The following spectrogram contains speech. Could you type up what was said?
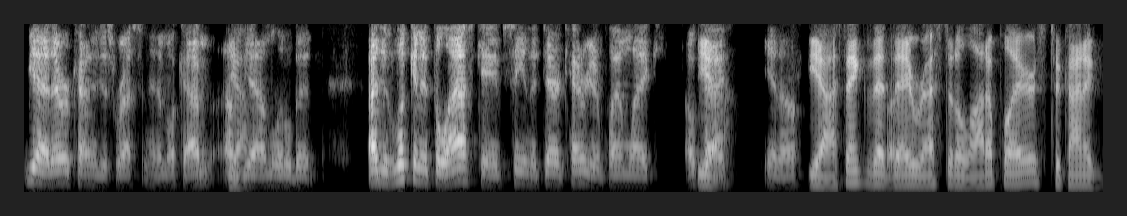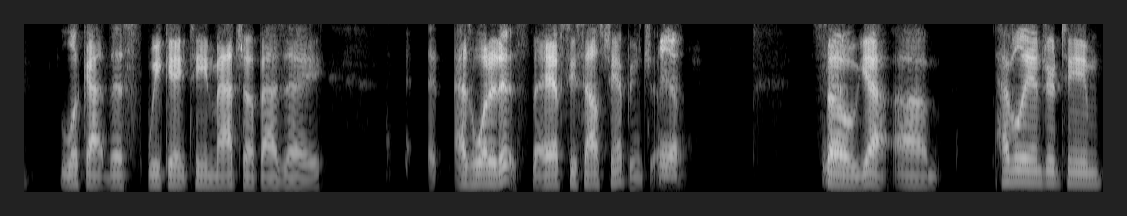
Yeah, they were kind of just resting him. Okay, I'm, I'm yeah. yeah. I'm a little bit. I just looking at the last game, seeing that Derrick Henry didn't play. I'm like, okay, yeah. you know. Yeah, I think that but, they rested a lot of players to kind of look at this Week 18 matchup as a as what it is, the AFC South Championship. Yeah. So yeah, yeah um, heavily injured team,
